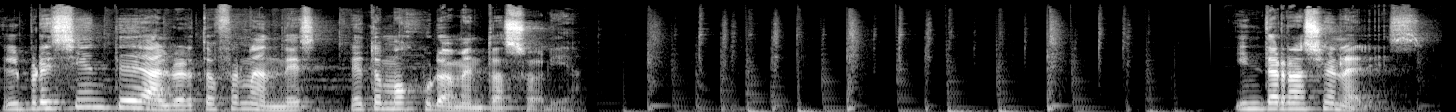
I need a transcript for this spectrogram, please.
el presidente Alberto Fernández le tomó juramento a Soria. Internacionales.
